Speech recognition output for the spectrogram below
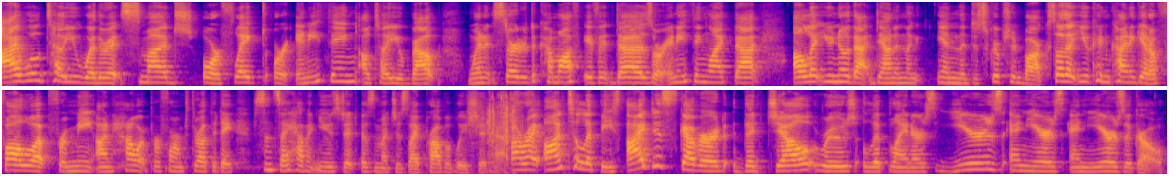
i will tell you whether it smudged or flaked or anything i'll tell you about when it started to come off if it does or anything like that I'll let you know that down in the in the description box so that you can kind of get a follow-up from me on how it performed throughout the day since I haven't used it as much as I probably should have. All right, on to lippies. I discovered the Gel Rouge lip liners years and years and years ago.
